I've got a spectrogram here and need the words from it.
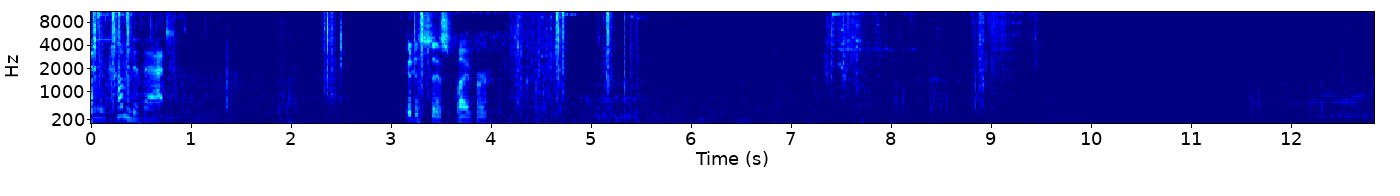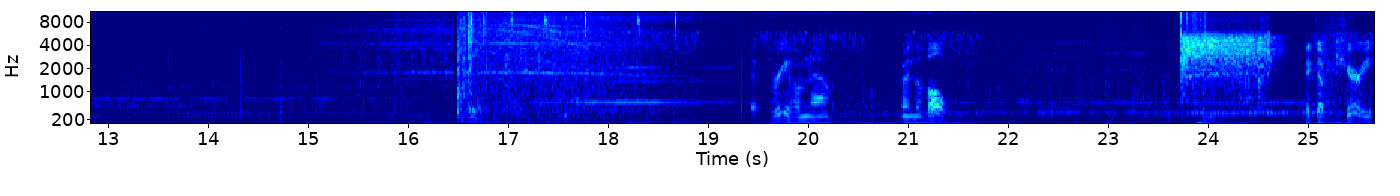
Hadn't come to that. Good assist, Piper. Got three of them now. They're in the vault. Pick up Curie.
